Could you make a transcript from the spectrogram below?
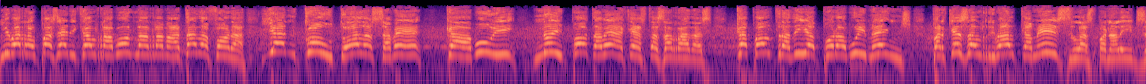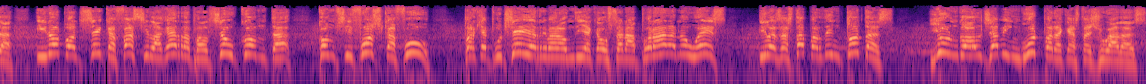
li barra el pas Eric, el rebot, la rematada fora. Jan Couto ha de saber que avui no hi pot haver aquestes errades. Cap altre dia, però avui menys, perquè és el rival que més les penalitza. I no pot ser que faci la guerra pel seu compte com si fos Cafú, perquè potser hi arribarà un dia que ho serà, però ara no ho és, i les està perdent totes. I un gol ja ha vingut per aquestes jugades.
